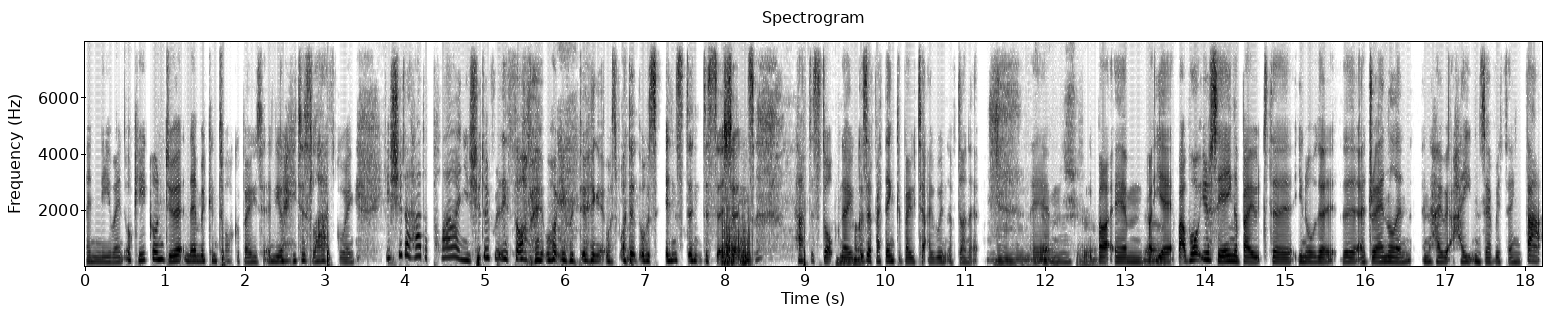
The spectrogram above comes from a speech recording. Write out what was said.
And he went, "Okay, go and do it, and then we can talk about it." And you know, he just laughed, going, "You should have had a plan. You should have really thought about what you were doing. It was one of those instant decisions. Have to stop now because mm-hmm. if I think about it, I wouldn't have done it." Mm, um, yeah, sure. But um, yeah. but yeah, but what you're saying about the, you know, the the adrenaline and how it heightens everything that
